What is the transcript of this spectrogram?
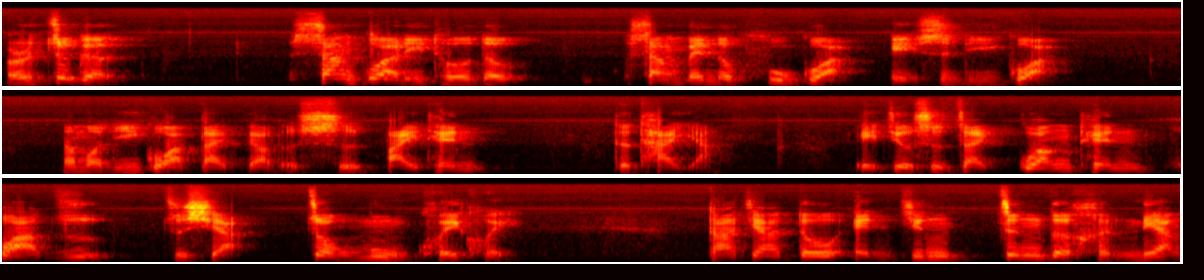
而这个上卦里头的上边的复卦也是离卦。那么离卦代表的是白天的太阳，也就是在光天化日之下，众目睽睽，大家都眼睛睁得很亮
